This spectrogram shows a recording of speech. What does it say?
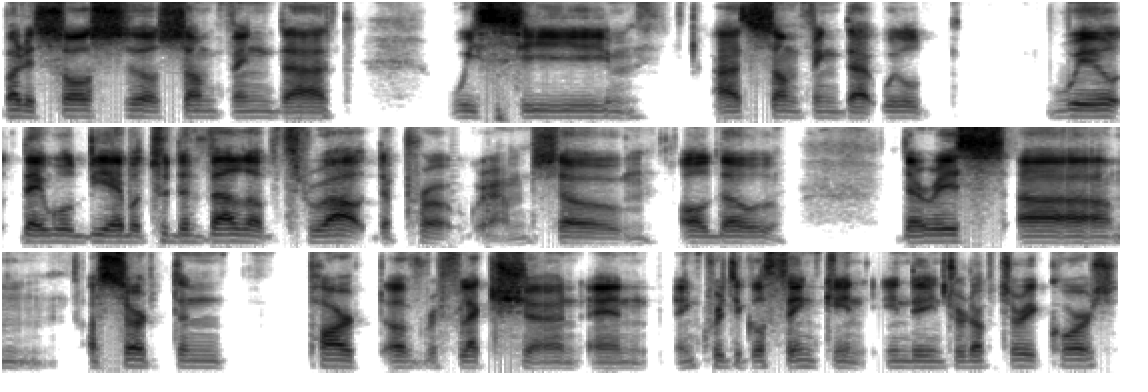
but it's also something that we see as something that will will they will be able to develop throughout the program. So although there is um, a certain part of reflection and, and critical thinking in the introductory course,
